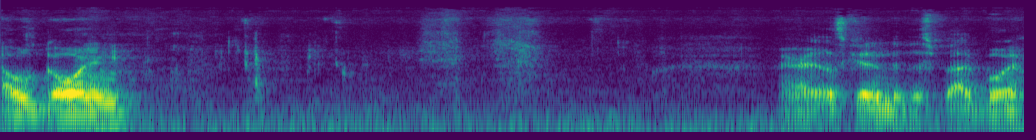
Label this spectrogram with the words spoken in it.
outgoing. All right, let's get into this bad boy.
